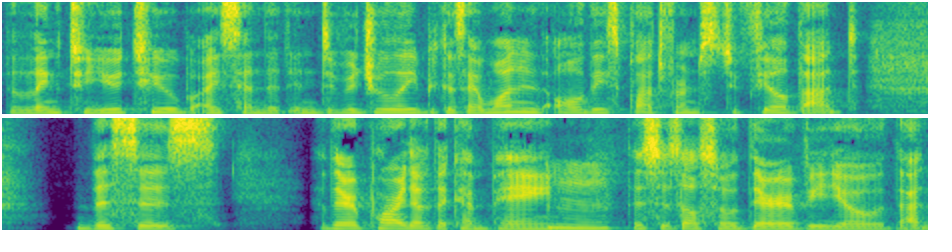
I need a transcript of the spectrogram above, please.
the link to YouTube. I sent it individually because I wanted all these platforms to feel that this is they're part of the campaign. Mm. This is also their video that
